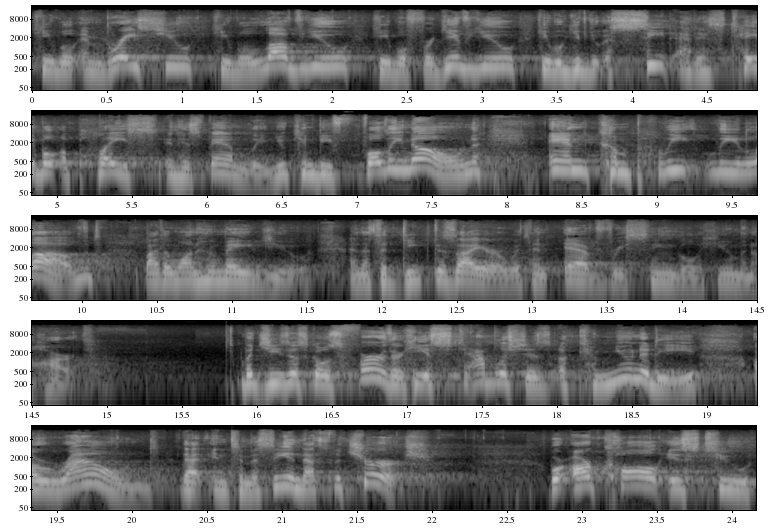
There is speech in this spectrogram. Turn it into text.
He will embrace you, He will love you, He will forgive you, He will give you a seat at His table, a place in His family. You can be fully known and completely loved by the one who made you. And that's a deep desire within every single human heart. But Jesus goes further. He establishes a community around that intimacy, and that's the church, where our call is to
